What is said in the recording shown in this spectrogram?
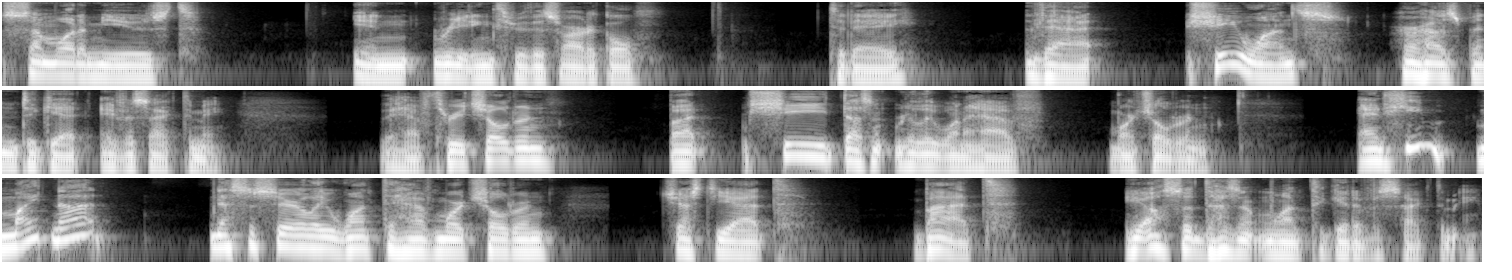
somewhat amused in reading through this article today that she wants her husband to get a vasectomy. They have three children, but she doesn't really want to have more children. And he might not necessarily want to have more children just yet, but he also doesn't want to get a vasectomy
